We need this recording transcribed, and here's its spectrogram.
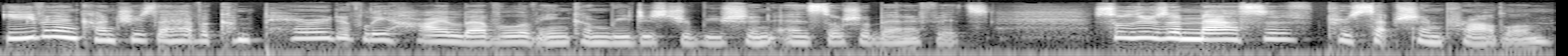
even in countries that have a comparatively high level of income redistribution and social benefits. So there's a massive perception problem.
